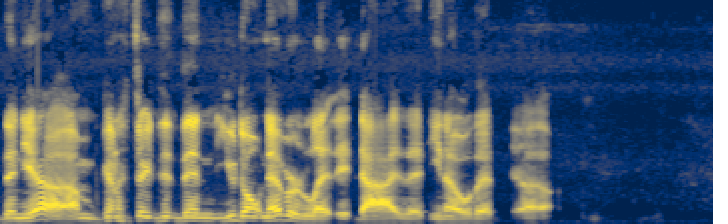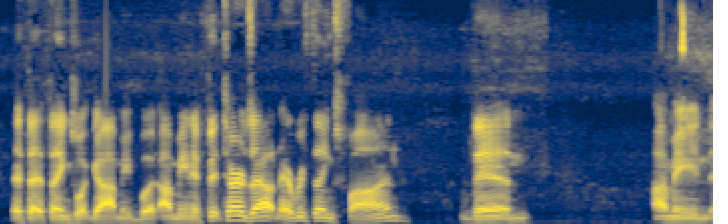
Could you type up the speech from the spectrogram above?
then yeah, I'm gonna. Then you don't never let it die. That you know that uh, that that thing's what got me. But I mean, if it turns out and everything's fine, then I mean,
